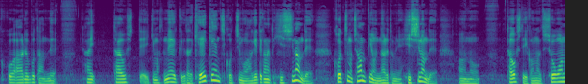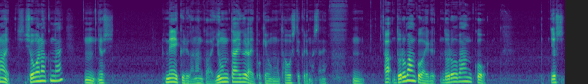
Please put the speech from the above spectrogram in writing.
ここは R ボタンで。はい。倒していきます。メイク。だって経験値こっちも上げていかないと必死なんで。こっちもチャンピオンになるためには必死なんで。あの倒していかないとしょうがない。しょうがなくない？うん。よし。メークルがなんか4体ぐらいポケモンを倒してくれましたね。うん。あ、泥バンコがいる。泥バンコ。よし、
